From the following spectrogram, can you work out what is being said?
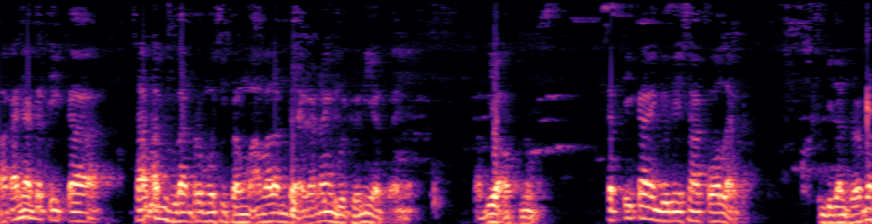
Makanya ketika saya tapi bukan promosi bank muamalah enggak, karena yang bodoh ini ya banyak. Tapi ya oknum. Ketika Indonesia kolab, sembilan berapa?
